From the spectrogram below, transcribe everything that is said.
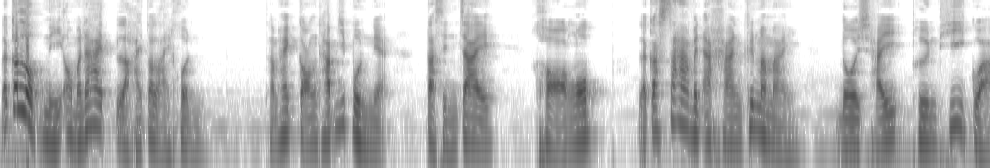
แล้วก็หลบหนีออกมาได้หลายต่อหลายคนทำให้กองทัพญี่ปุ่นเนี่ยตัดสินใจของบ แล้วก็สร้างเป็นอาคารขึ้นมาใหม่ โดยใช้พื้นที่กว่า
